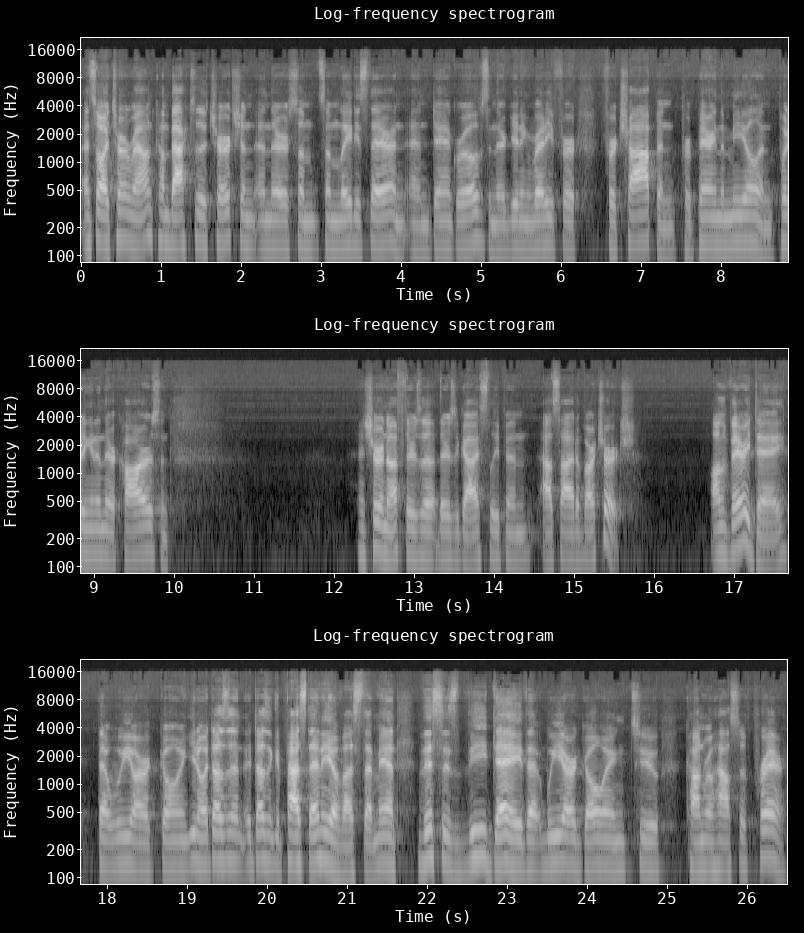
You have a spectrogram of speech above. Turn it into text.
and so I turn around, come back to the church, and, and there are some, some ladies there and, and Dan Groves, and they're getting ready for, for CHOP and preparing the meal and putting it in their cars. And and sure enough, there's a, there's a guy sleeping outside of our church. On the very day that we are going, you know, it doesn't, it doesn't get past any of us that, man, this is the day that we are going to Conroe House of Prayer,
